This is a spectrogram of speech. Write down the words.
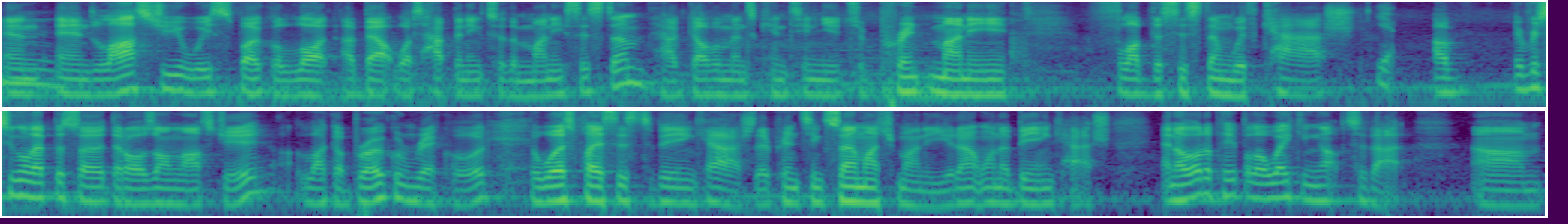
And and last year we spoke a lot about what's happening to the money system, how governments continue to print money, flood the system with cash. Yeah. I've, every single episode that I was on last year, like a broken record, the worst place is to be in cash. They're printing so much money. You don't want to be in cash. And a lot of people are waking up to that um,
